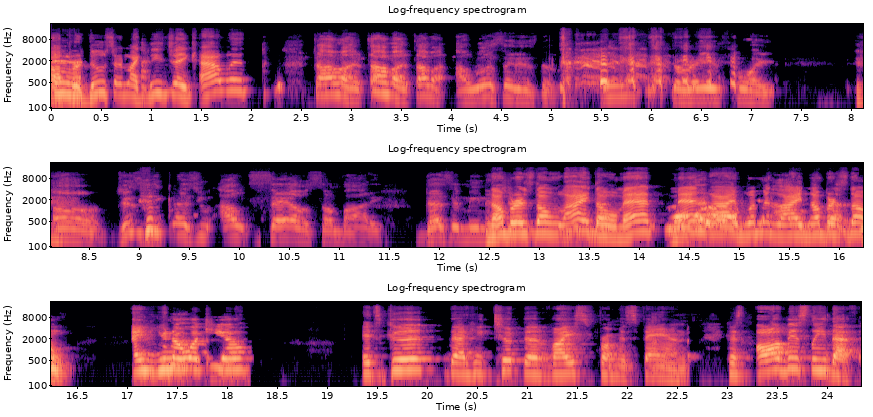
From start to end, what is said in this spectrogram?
a Mhm. producer like DJ Khaled. Time out, time out, time out. I will say this though. to Ray's point, um, just because you outsell somebody doesn't mean that Numbers don't lie though, man. No, Men no. lie, women lie, numbers don't. And you know what, Keo? It's good that he took the advice from his fans. Because obviously that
